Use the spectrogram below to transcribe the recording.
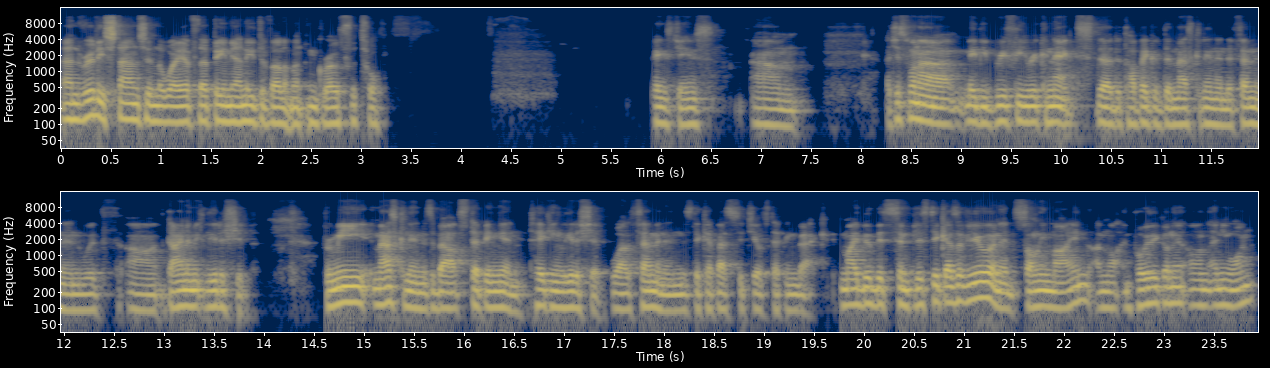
and really stands in the way of there being any development and growth at all. Thanks, James. Um, I just want to maybe briefly reconnect the, the topic of the masculine and the feminine with uh, dynamic leadership. For me, masculine is about stepping in, taking leadership, while feminine is the capacity of stepping back. It might be a bit simplistic as a view, and it's only mine. I'm not imposing on it on anyone.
